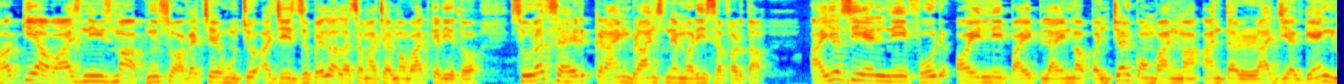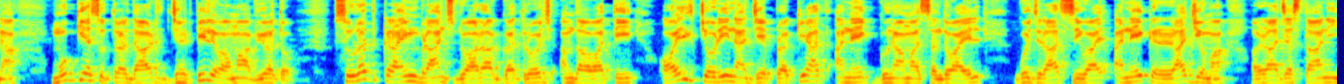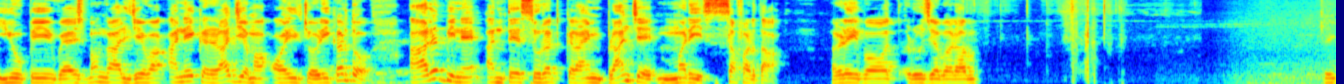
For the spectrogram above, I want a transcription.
હકી આવાજ ન્યૂઝમાં આપનું સ્વાગત છે. હું છું અજીત ઝુપેલવાલા સમાચારમાં વાત કરીએ તો સુરત શહેર ક્રાઇમ બ્રાન્ચને મળી સફળતા. આઈઓસીએલની ફૂડ ઓઇલની પાઇપલાઇનમાં પંચર કૌભાંડમાં આંતરરાજ્ય ગેંગના મુખ્ય સૂત્રધાર ઝડપી લેવામાં આવ્યો હતો. સુરત ક્રાઇમ બ્રાન્ચ દ્વારા ગત રોજ અમદાવાદથી ઓઇલ ચોરીના જે પ્રખ્યાત અનેક ગુનામાં સંડોવાયેલ ગુજરાત સિવાય અનેક રાજ્યોમાં રાજસ્થાન, યુપી, વેસ્ટ બંગાળ જેવા અનેક રાજ્યમાં ઓઇલ ચોરી કરતો આરોપીને અંતે સુરત ક્રાઇમ બ્રાન્ચે મળી સફળતા. રિપોર્ટ રૂજે બરબ થઈ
